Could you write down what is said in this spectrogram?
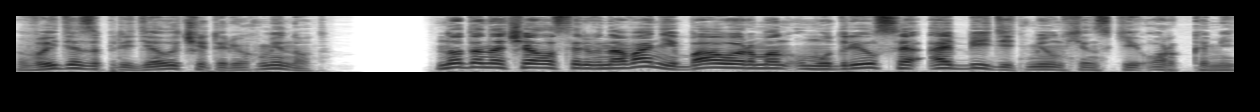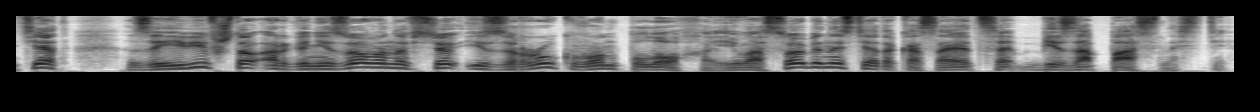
выйдя за пределы 4 минут. Но до начала соревнований Бауэрман умудрился обидеть Мюнхенский оргкомитет, заявив, что организовано все из рук вон плохо, и в особенности это касается безопасности.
